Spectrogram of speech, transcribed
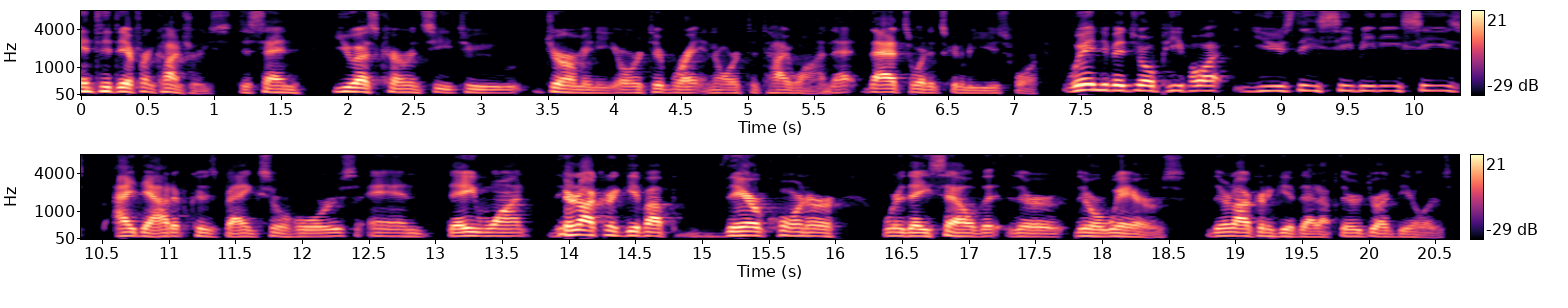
into different countries to send US currency to Germany or to Britain or to Taiwan. That, that's what it's going to be used for. Will individual people use these CBDCs? I doubt it because banks are whores and they want, they're not going to give up their corner where they sell the, their, their wares. They're not going to give that up. They're drug dealers.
